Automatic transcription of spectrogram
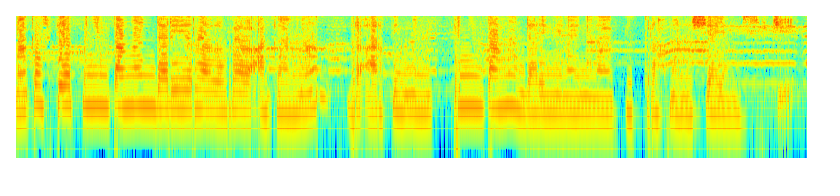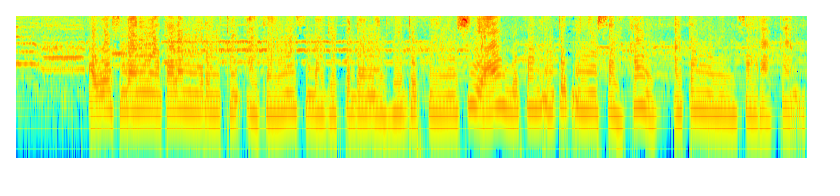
maka setiap penyimpangan dari rel-rel agama berarti penyimpangan dari nilai-nilai fitrah manusia yang suci. Allah Subhanahu wa taala menurunkan agama sebagai pedoman hidup manusia bukan untuk menyusahkan atau memengsarakan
